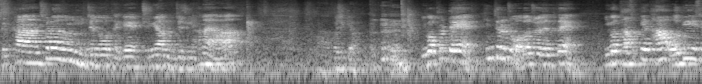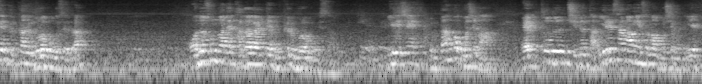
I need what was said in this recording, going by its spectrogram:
극한 처리하는 문제도 되게 중요한 문제 중에 하나야. 자, 보실게요. 이거 풀 때 힌트를 좀 얻어줘야 되는데, 이거 다섯 개 다 어디에서의 극한을 물어보고 있어, 얘들아? 어느 순간에 다가갈 때 목표를 물어보고 있어. 1이지? 그럼 딴 거 보지 마. F든 G든 다 1 상황에서만 보시면 돼. 1.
